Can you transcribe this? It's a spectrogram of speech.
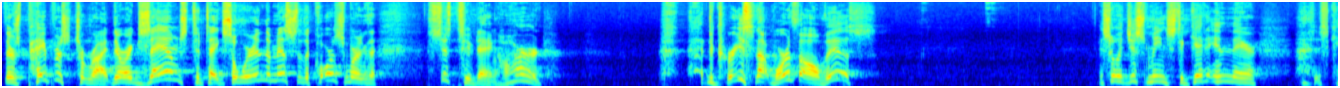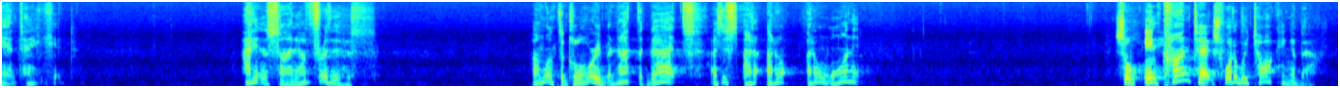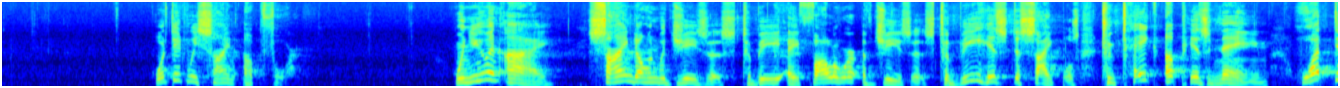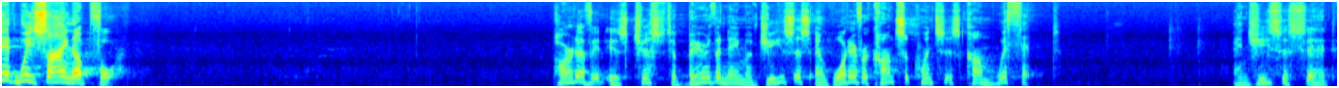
there's papers to write, there are exams to take. So we're in the midst of the coursework. It's just too dang hard. That degree's not worth all this. And so it just means to get in there, I just can't take it. I didn't sign up for this. I want the glory, but not the guts. I just, I, I, don't, I don't want it. So, in context, what are we talking about? What did we sign up for? When you and I signed on with Jesus to be a follower of Jesus, to be his disciples, to take up his name, what did we sign up for? Part of it is just to bear the name of Jesus and whatever consequences come with it. And Jesus said,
